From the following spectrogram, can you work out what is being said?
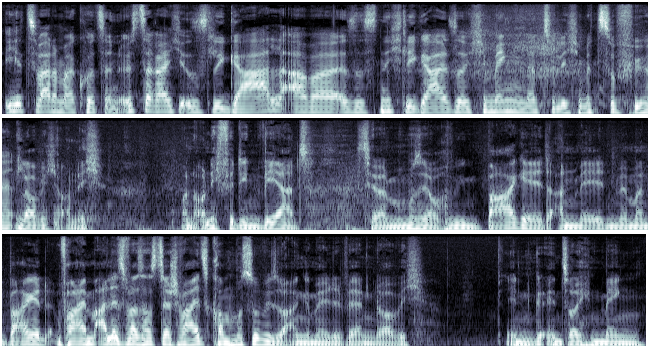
jetzt warte mal kurz, in Österreich ist es legal, aber es ist nicht legal, solche Mengen natürlich mitzuführen. Glaube ich auch nicht. Und auch nicht für den Wert. Ist ja, man muss ja auch irgendwie Bargeld anmelden, wenn man Bargeld. Vor allem alles, was aus der Schweiz kommt, muss sowieso angemeldet werden, glaube ich. In, in solchen Mengen.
